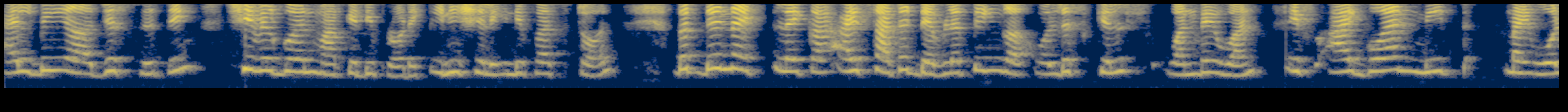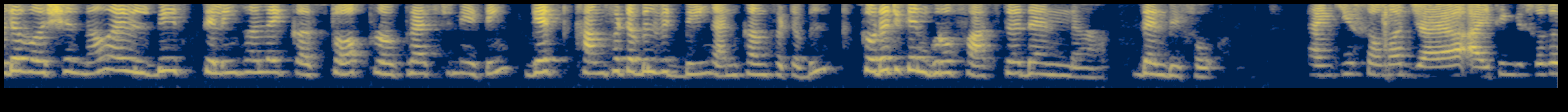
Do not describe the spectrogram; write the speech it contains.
I'll be uh, just sitting. She will go and market the product initially in the first stall. But then I like I started developing uh, all the skills one by one. If I go and meet my older version now i will be telling her like uh, stop procrastinating get comfortable with being uncomfortable so that you can grow faster than uh, than before Thank you so much, Jaya. I think this was a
